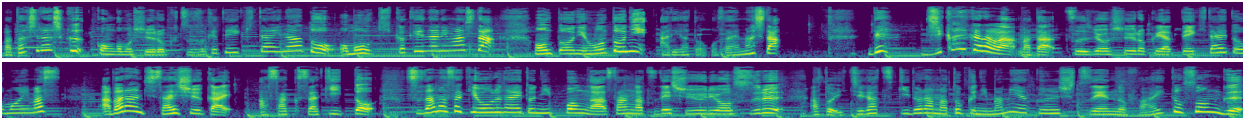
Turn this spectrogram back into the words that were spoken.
私らしく今後も収録続けていきたいなと思うきっかけになりました。本当に本当にありがとうございました。で次回からはまた通常収録やっていきたいと思います。アバランチ最終回浅草キッド菅田将暉オールナイトニッポンが3月で終了する。あと1月期ドラマ特に間宮君出演のファイトソング。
